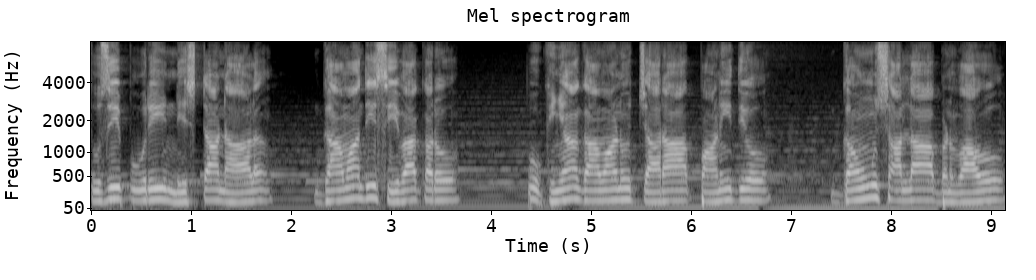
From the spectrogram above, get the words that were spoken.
ਤੁਸੀਂ ਪੂਰੀ ਨਿਸ਼ਠਾ ਨਾਲ ਗਾਵਾਂ ਦੀ ਸੇਵਾ ਕਰੋ, ਭੁੱਖੀਆਂ ਗਾਵਾਂ ਨੂੰ ਚਾਰਾ ਪਾਣੀ ਦਿਓ ਗਊਸ਼ਾਲਾ ਬਣਵਾਓ,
